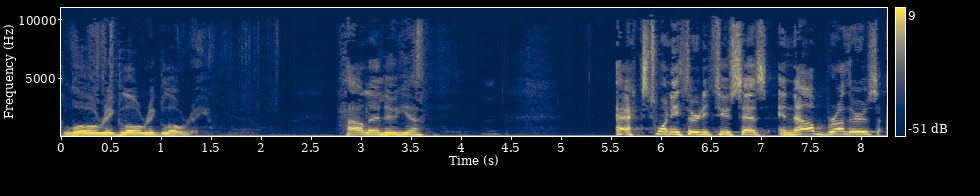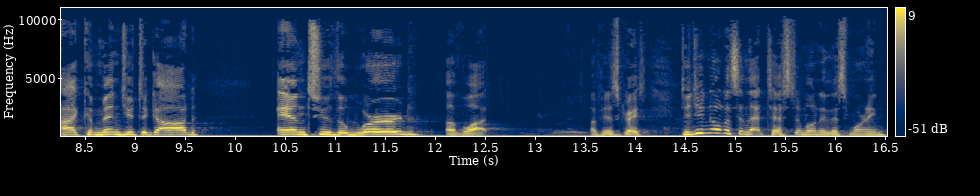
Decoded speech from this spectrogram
Glory, glory, glory. Hallelujah. Acts 20, 32 says, And now, brothers, I commend you to God and to the word of what? Of His grace. Did you notice in that testimony this morning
